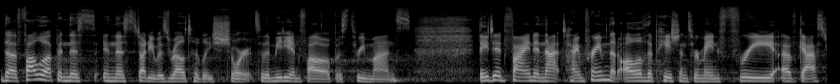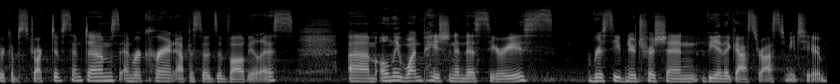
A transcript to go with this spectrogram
The follow-up in this, in this study was relatively short, so the median follow-up was three months. They did find in that time frame that all of the patients remained free of gastric obstructive symptoms and recurrent episodes of volvulus. Um, only one patient in this series received nutrition via the gastrostomy tube.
